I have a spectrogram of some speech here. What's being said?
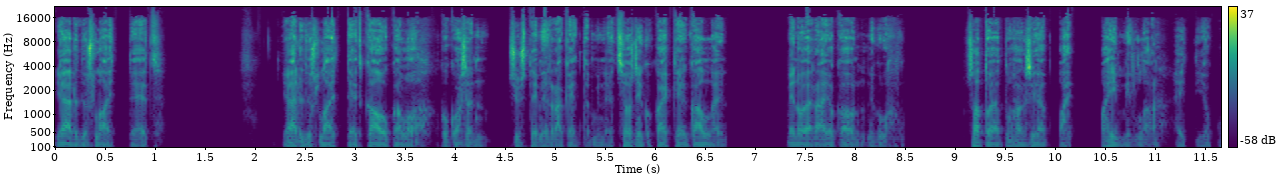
jäädytyslaitteet, jäädytyslaitteet, kaukalo, koko sen systeemin rakentaminen. Et se olisi niin kaikkein kallein menoerä, joka on niin satoja tuhansia pahimmillaan, heitti joku.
